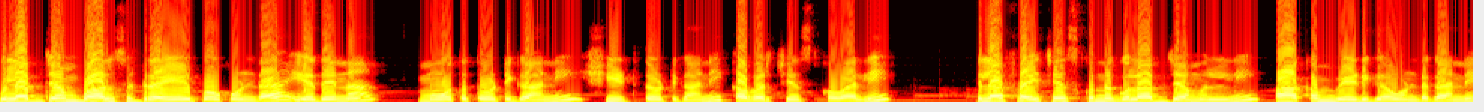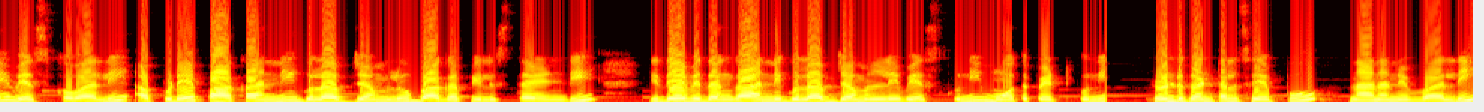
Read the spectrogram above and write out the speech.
గులాబ్ జామ్ బాల్స్ డ్రై అయిపోకుండా ఏదైనా మూతతోటి కానీ షీట్ తోటి కానీ కవర్ చేసుకోవాలి. ఇలా ఫ్రై చేసుకున్న గులాబ్ జాముల్ని పాకం వేడిగా ఉండగానే వేసుకోవాలి. అప్పుడే పాకాన్ని గులాబ్ జాములు బాగా పీలుస్తాయండి. ఇదే విధంగా అన్ని గులాబ్ జాముల్ని వేసుకుని మూత పెట్టుకుని రెండు గంటల సేపు నాననివ్వాలి.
